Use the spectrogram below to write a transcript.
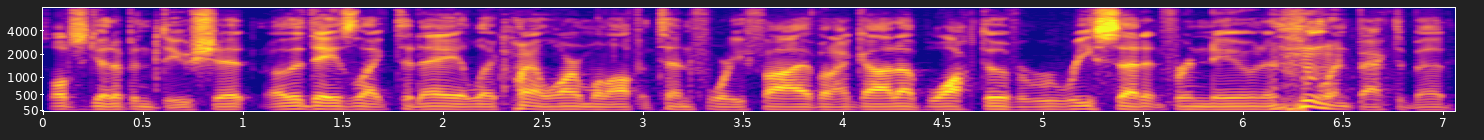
so I'll just get up and do shit. Other days like today, like my alarm went off at ten forty five, and I got up, walked over, reset it for noon, and went back to bed.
